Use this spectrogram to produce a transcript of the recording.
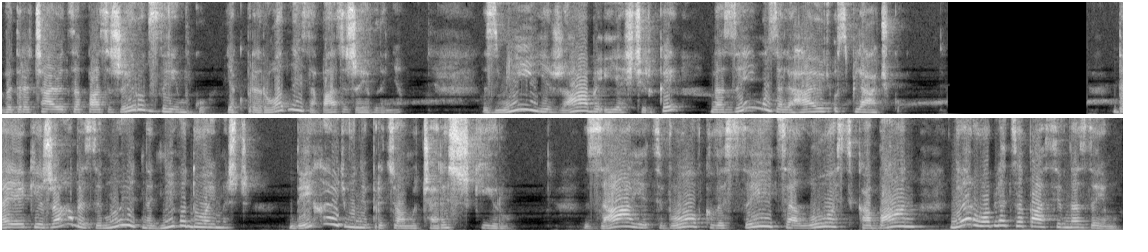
витрачають запас жиру взимку, як природний запас живлення. Змії, жаби і ящірки на зиму залягають у сплячку. Деякі жаби зимують на дні водоймищ, дихають вони при цьому через шкіру. Заєць, вовк, лисиця, лось, кабан не роблять запасів на зиму.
